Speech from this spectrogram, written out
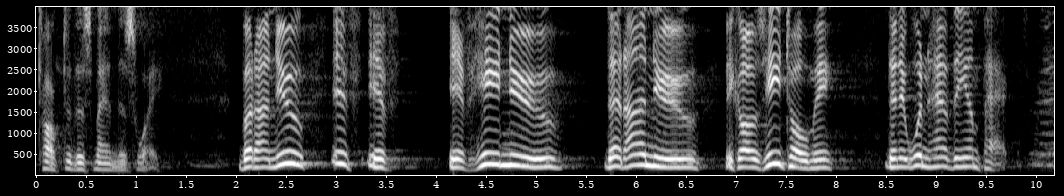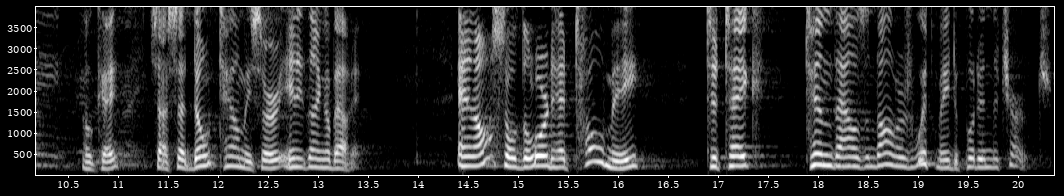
talk to this man this way? But I knew if, if, if he knew that I knew because he told me, then it wouldn't have the impact. Okay? So I said, Don't tell me, sir, anything about it. And also, the Lord had told me to take $10,000 with me to put in the church.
